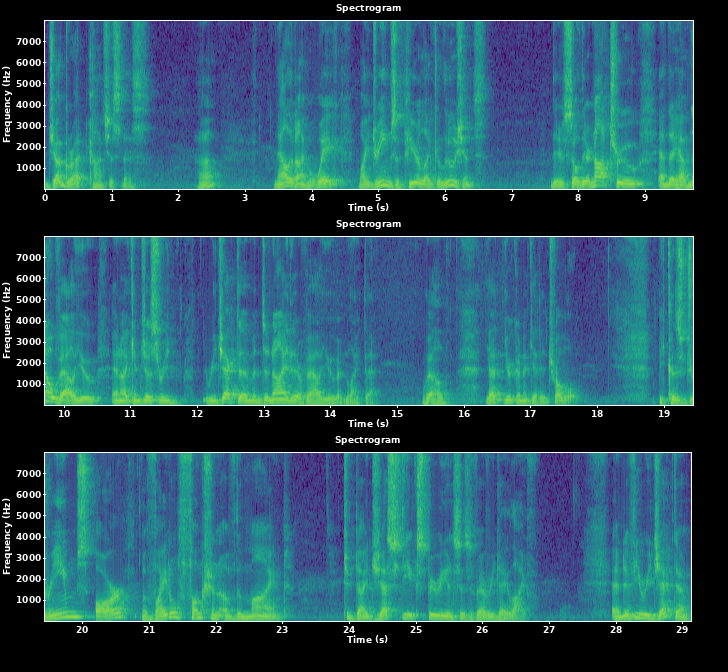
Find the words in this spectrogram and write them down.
Jagrat consciousness, huh? now that I'm awake, my dreams appear like illusions. They're, so they're not true and they have no value and I can just re reject them and deny their value and like that. Well, yet you're going to get in trouble. Because dreams are a vital function of the mind to digest the experiences of everyday life. And if you reject them,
